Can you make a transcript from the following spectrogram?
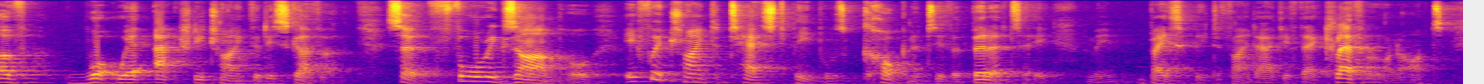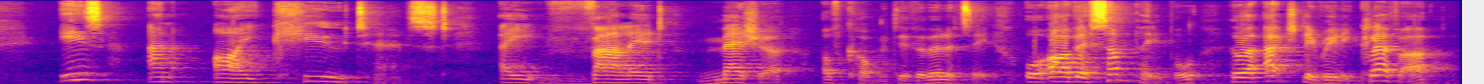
of what we're actually trying to discover. So, for example, if we're trying to test people's cognitive ability, I mean, basically to find out if they're clever or not, is an IQ test a valid measure of cognitive ability? Or are there some people who are actually really clever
